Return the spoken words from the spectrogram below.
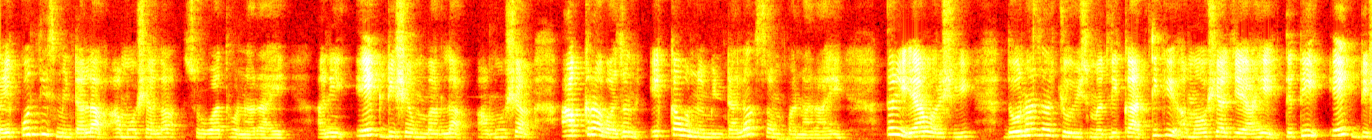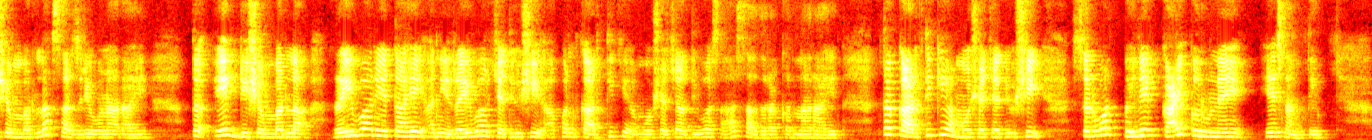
एकोणतीस मिनिटाला आमोशाला सुरुवात होणार आहे. आणि एक डिसेंबरला आमोशा अकरा वाजून एकावन्न मिनिटाला संपणार आहे. तर यावर्षी दोन हजार चोवीसमधली कार्तिकी अमावस्या जे आहे तर ती एक डिसेंबरला साजरी होणार आहे. तर एक डिसेंबरला रविवार येत आहे आणि रविवारच्या दिवशी आपण कार्तिकी अमावस्याचा दिवस हा साजरा करणार आहेत. तर कार्तिकी अमावस्याच्या दिवशी सर्वात पहिले काय करू नये हे सांगते.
